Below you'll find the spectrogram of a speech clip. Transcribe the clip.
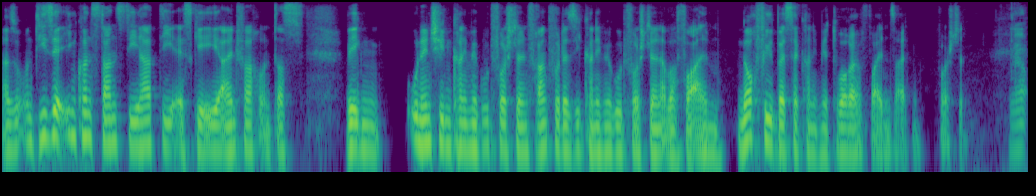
Also, und diese Inkonstanz, die hat die SGE einfach und das wegen Unentschieden kann ich mir gut vorstellen, Frankfurter Sieg kann ich mir gut vorstellen, aber vor allem noch viel besser kann ich mir Tore auf beiden Seiten vorstellen. Ja.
